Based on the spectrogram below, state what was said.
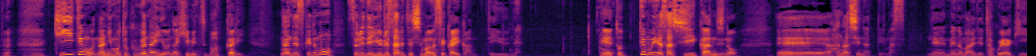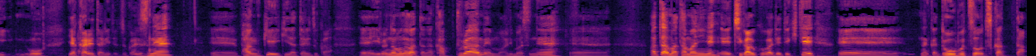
聞いても何も得がないような秘密ばっかり。なんですけども、それで許されてしまう世界観っていうね。えー、とっても優しい感じの、えー、話になっています。ね、目の前でたこ焼きを焼かれたりだとかですね、えー、パンケーキだったりとか、えー、いろんなものがあったな、カップラーメンもありますね。えー、あとはまあたまにね、え、違う子が出てきて、え、なんか動物を使った、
